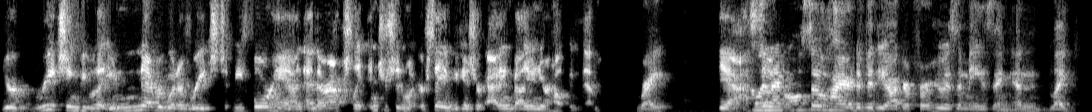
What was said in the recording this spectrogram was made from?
You're reaching people that you never would have reached beforehand and they're actually interested in what you're saying because you're adding value and you're helping them. Right yeah so, and i've also hired a videographer who is amazing and like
